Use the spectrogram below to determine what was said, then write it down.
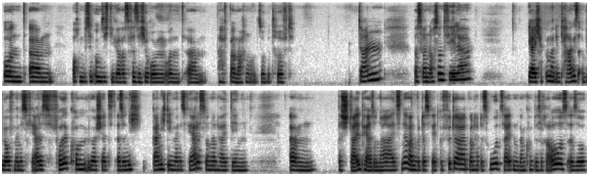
Und ähm, auch ein bisschen umsichtiger, was Versicherungen und ähm, haftbar machen und so betrifft. Dann, was war noch so ein Fehler? Ja, ich habe immer den Tagesablauf meines Pferdes vollkommen überschätzt. Also nicht, gar nicht den meines Pferdes, sondern halt den ähm, des Stallpersonals. Ne? Wann wird das Pferd gefüttert? Wann hat es Ruhezeiten? Wann kommt es raus? Also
